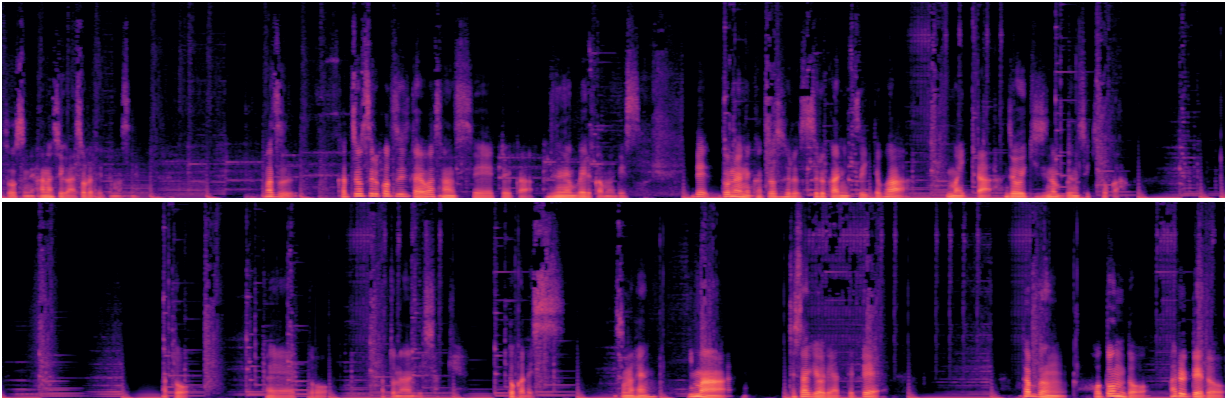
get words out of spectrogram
そうですね、話が逸れてってますね。まず、活用すること自体は賛成というか、全然ウェルカムです。で、どのように活用するするかについては、今言った上位記事の分析とか、えっ、ー、と、あと何でしたっけ？とかです。その辺？今、手作業でやってて、多分、ほとんど、ある程度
